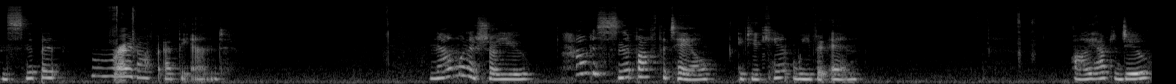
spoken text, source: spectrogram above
and snip it right off at the end. Now I'm going to show you how to snip off the tail if you can't weave it in. All you have to do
